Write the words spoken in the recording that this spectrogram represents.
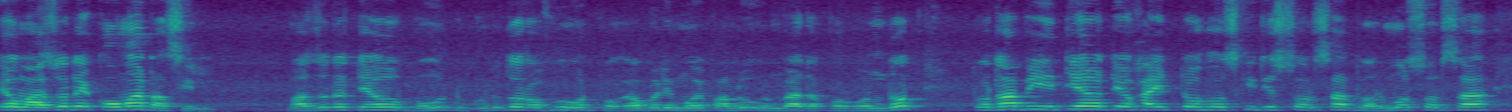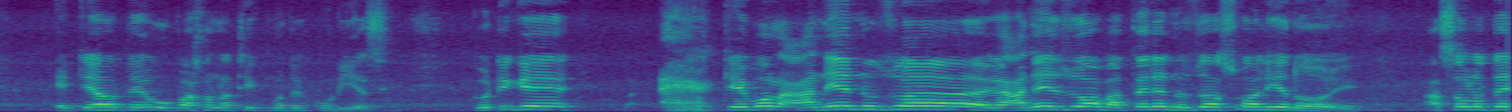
তেওঁ মাজতে কমাত আছিল। মাজতে তেওঁ বহুত গুৰুতৰ অসুখত ভগা বুলি মই পালোঁ কোনোবা এটা প্ৰবন্ধত। তথাপি এতিয়াও তেওঁ সাহিত্য সংস্কৃতিৰ চৰ্চা, ধৰ্ম চৰ্চা এতিয়াও তেওঁ উপাসনা ঠিকমতে কৰি আছে। গতিকে কেৱল আনে নোযোৱা, আনে যোৱা বাটেৰে নোযোৱা ছোৱালীয়ে নহয়। আচলতে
